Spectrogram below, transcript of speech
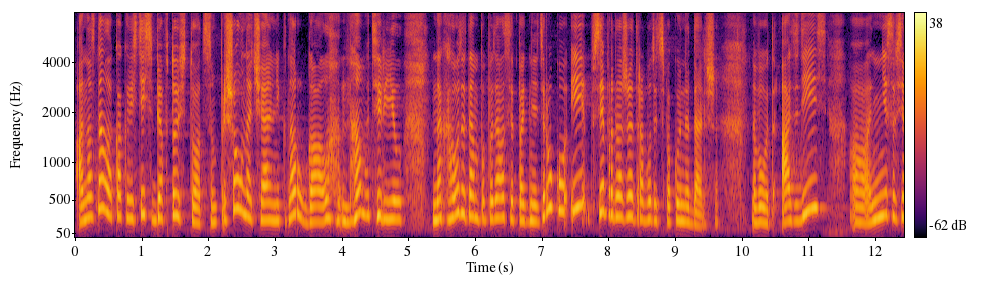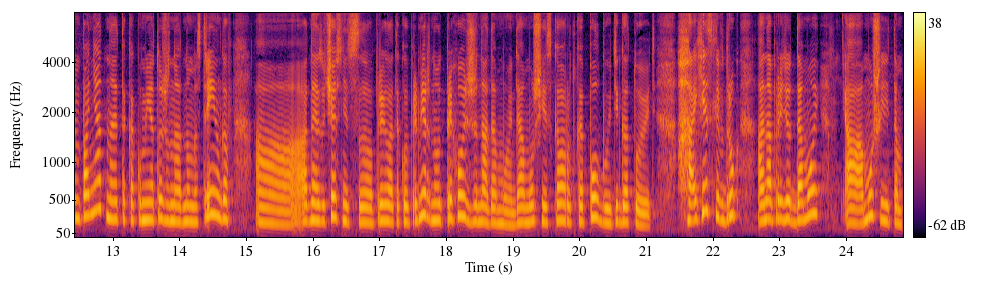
Она знала, как вести себя в той ситуации. Пришел начальник, наругал, наматерил, на кого-то там попытался поднять руку, и все продолжают работать спокойно дальше. Вот. А здесь а, не совсем понятно, это как у меня тоже на одном из тренингов а, одна из участниц э, привела такой пример, ну вот приходит жена домой, да, муж ей сковородкой пол будет иди готовить. А если вдруг она придет домой, а муж ей там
